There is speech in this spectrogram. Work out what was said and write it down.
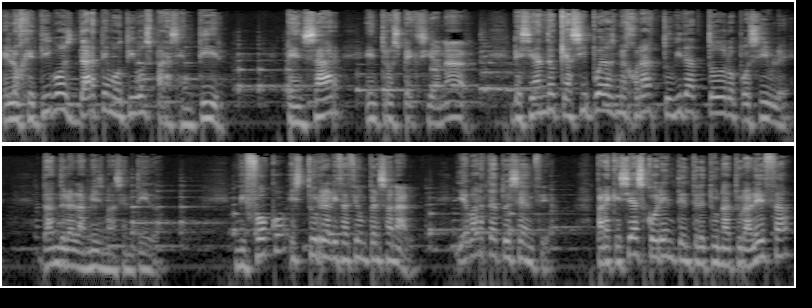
El objetivo es darte motivos para sentir, pensar, introspeccionar, deseando que así puedas mejorar tu vida todo lo posible, dándole la misma sentido. Mi foco es tu realización personal, llevarte a tu esencia, para que seas coherente entre tu naturaleza,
